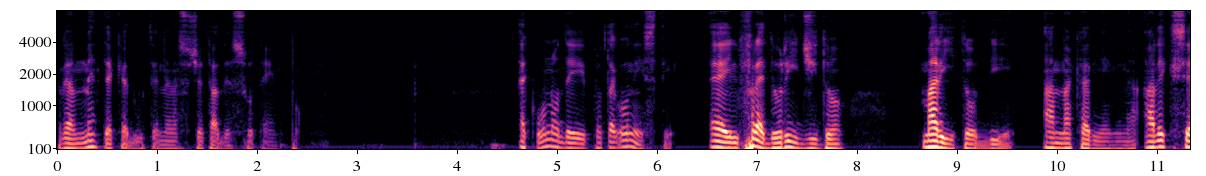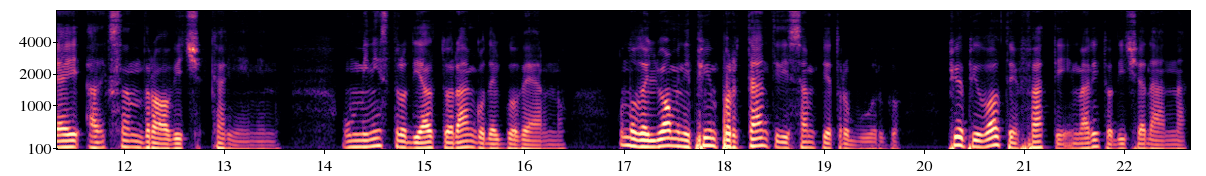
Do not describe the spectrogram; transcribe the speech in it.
realmente accadute nella società del suo tempo. Ecco, uno dei protagonisti è il freddo, rigido marito di Anna Karenina, Alexei Alexandrovich Karenin, un ministro di alto rango del governo, uno degli uomini più importanti di San Pietroburgo. Più e più volte infatti il marito dice ad Anna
